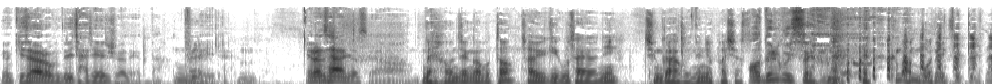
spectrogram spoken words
이건 기사 여러분들이 자제해 주셔야 되겠다. 네. 플레이를. 음. 이런 사연이었어요. 네, 언젠가부터 자유기구 사연이 증가하고 있는 요파 씨였습니다. 어 늘고 있어요. 그만 보내 이 새끼들.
